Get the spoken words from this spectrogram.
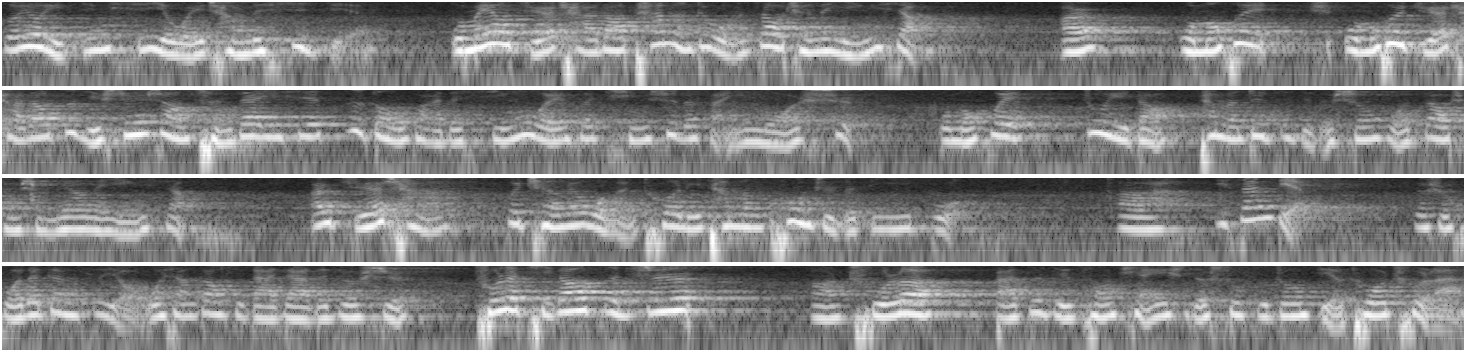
所有已经习以为常的细节。我们要觉察到他们对我们造成的影响，而我们会我们会觉察到自己身上存在一些自动化的行为和情绪的反应模式，我们会注意到他们对自己的生活造成什么样的影响，而觉察会成为我们脱离他们控制的第一步。啊，第三点就是活得更自由。我想告诉大家的就是，除了提高自知，啊，除了把自己从潜意识的束缚中解脱出来。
